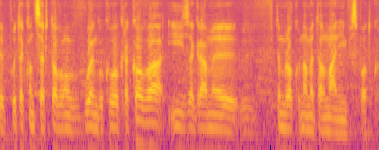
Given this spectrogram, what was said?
e, płytę koncertową w Łęgu koło Krakowa i zagramy w tym roku na Metalmanii w Spodku.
